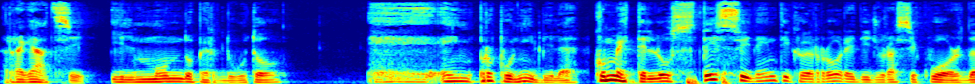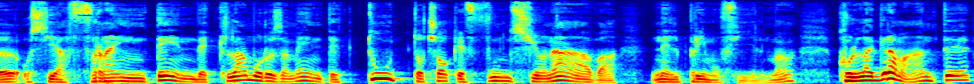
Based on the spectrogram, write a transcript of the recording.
Ragazzi, il mondo perduto è, è, improponibile. Commette lo stesso identico errore di Jurassic World, ossia fraintende clamorosamente tutto ciò che funzionava nel primo film, con l'aggravante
